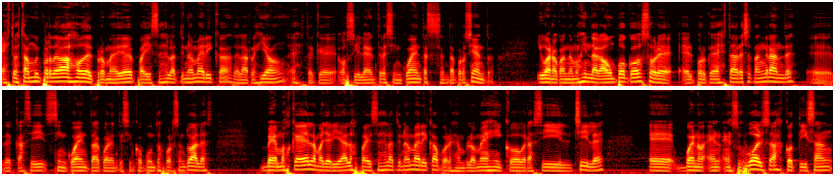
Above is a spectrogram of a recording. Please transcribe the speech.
Esto está muy por debajo del promedio de países de Latinoamérica, de la región, este, que oscila entre 50 y 60%. Y bueno, cuando hemos indagado un poco sobre el porqué de esta brecha tan grande, eh, de casi 50 a 45 puntos porcentuales, vemos que la mayoría de los países de Latinoamérica, por ejemplo México, Brasil, Chile, eh, bueno, en, en sus bolsas cotizan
